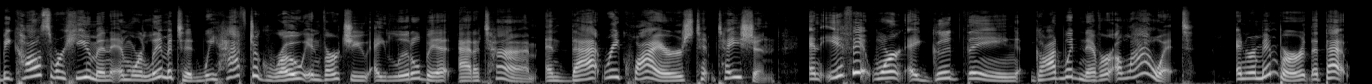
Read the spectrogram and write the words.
because we're human and we're limited, we have to grow in virtue a little bit at a time, and that requires temptation. And if it weren't a good thing, God would never allow it. And remember that that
